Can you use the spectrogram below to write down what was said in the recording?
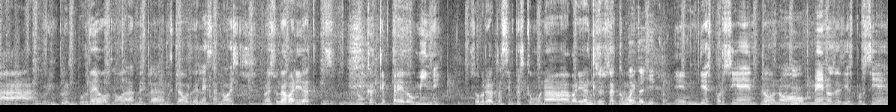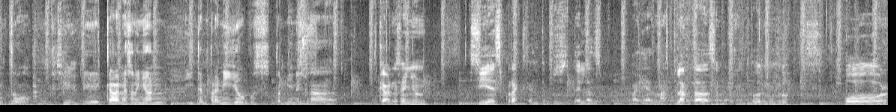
a, por ejemplo, en Burdeos, ¿no? A la mezcla, a la mezcla bordelesa, no es, no es una variedad nunca que predomine sobre otras, siempre es como una variedad Un que se usa como en, en 10%, ¿no? Menos de 10%. Sí. Eh, Cabernet Sauvignon y Tempranillo, pues también es una Cabernet Sauvignon sí es prácticamente pues, de las variedades más plantadas en, en todo el mundo por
